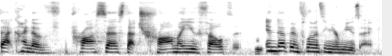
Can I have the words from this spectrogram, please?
that kind of process, that trauma you felt, mm-hmm. end up influencing your music?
